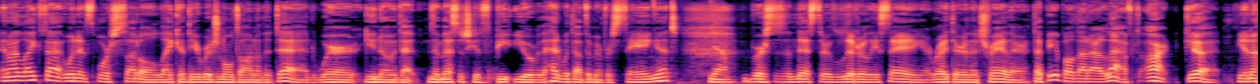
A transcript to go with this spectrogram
And I like that when it's more subtle, like in the original Dawn of the Dead, where you know that the message gets beat you over the head without them ever saying it. Yeah. Versus in this, they're literally saying it right there in the trailer. The people that are left aren't good. You know,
